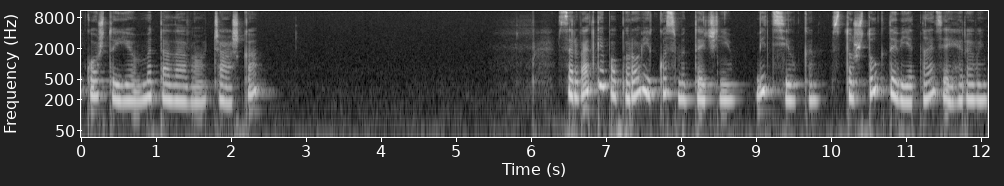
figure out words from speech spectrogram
коштує металева чашка. Серветки паперові косметичні від Сілкен 100 штук 19 гривень.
